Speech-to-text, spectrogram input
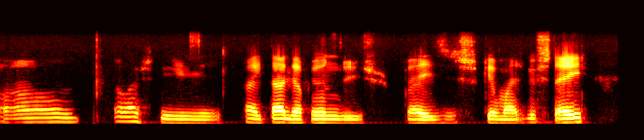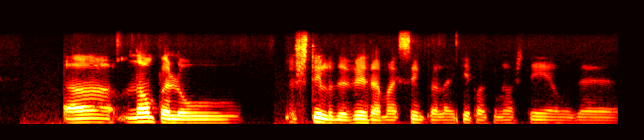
Ah, eu acho que a Itália foi um dos países que eu mais gostei. Ah, não pelo estilo de vida, mas sim pela equipa que nós tínhamos. É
